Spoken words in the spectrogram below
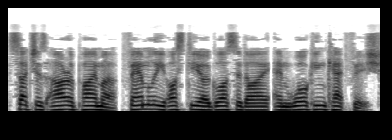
such as Arapaima family and walking catfish.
